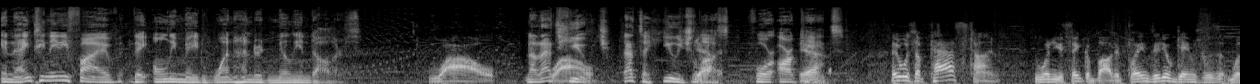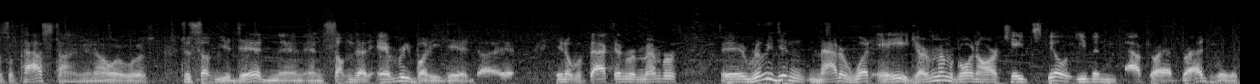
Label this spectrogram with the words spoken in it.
In 1985, they only made 100 million dollars. Wow. Now that's Wow. huge. That's a huge Yeah. loss for arcades. It was a pastime when you think about it. Playing video games was was a pastime. You know, it was just something you did and and, and something that everybody did. Uh, it- you know, but back then, remember, it really didn't matter what age. I remember going to arcades still, even after I had graduated,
